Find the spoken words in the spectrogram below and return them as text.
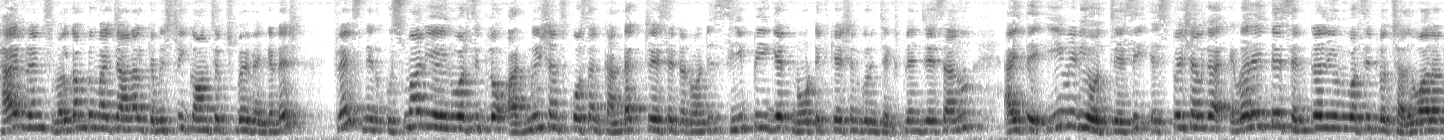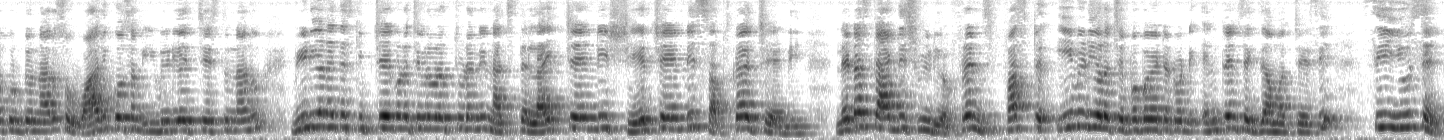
Hi friends welcome to my channel chemistry concepts by Venkatesh friends నేను ఉస్మానియా యూనివర్సిటీలో అడ్మిషన్స్ కోసం కండక్ట్ చేసేటటువంటి సిపి గెట్ నోటిఫికేషన్ గురించి ఎక్స్ప్లెయిన్ చేశాను. అయితే ఈ వీడియో వచ్చేసి ఎస్పెషల్గా ఎవరైతే సెంట్రల్ యూనివర్సిటీలో చదవాలనుకుంటున్నారో సో వారి కోసం ఈ వీడియో చేస్తున్నాను. వీడియోని అయితే స్కిప్ చేయకుండా చివరి వరకు చూడండి. నచ్చితే లైక్ చేయండి షేర్ చేయండి సబ్స్క్రైబ్ చేయండి. Let start this video friends first ఈ వీడియోలో చెప్పబోయేటటువంటి ఎంట్రన్స్ ఎగ్జామ్ వచ్చేసి సియూ సెట్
